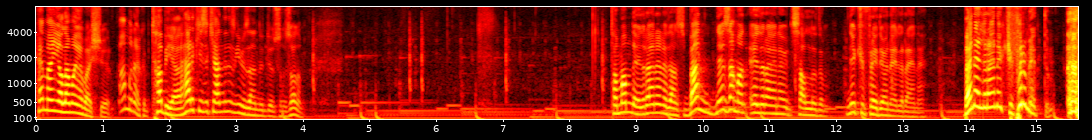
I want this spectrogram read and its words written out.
Hemen yalamaya başlıyorum. Amına koyayım. Tabii ya herkesi kendiniz gibi zannediyorsunuz oğlum. Tamam da Elray'ına nedensin? Ben ne zaman Elray'ına salladım? Ne küfür ediyorsun Elray'ına? Ben Elray'ına küfür mü ettim?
